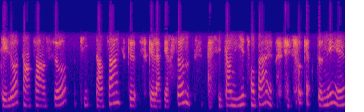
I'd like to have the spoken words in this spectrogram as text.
tu es là, tu entends ça, puis tu entends ce que, ce que la personne s'est ennuyée de son père. C'est ça qu'elle retenait, hein.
